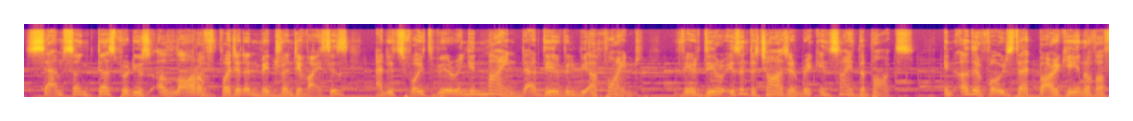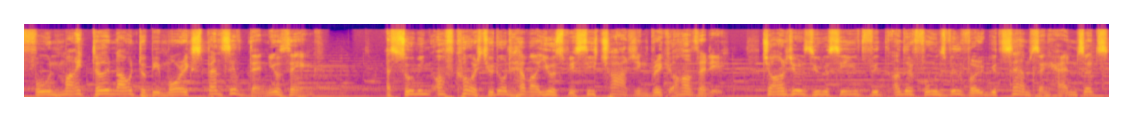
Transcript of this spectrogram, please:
Samsung does produce a lot of budget and mid-range devices and it's worth bearing in mind that there will be a point where there isn't a charger brick inside the box. In other words, that bargain of a phone might turn out to be more expensive than you think. Assuming of course you don't have a USB-C charging brick already. Chargers you received with other phones will work with Samsung handsets,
